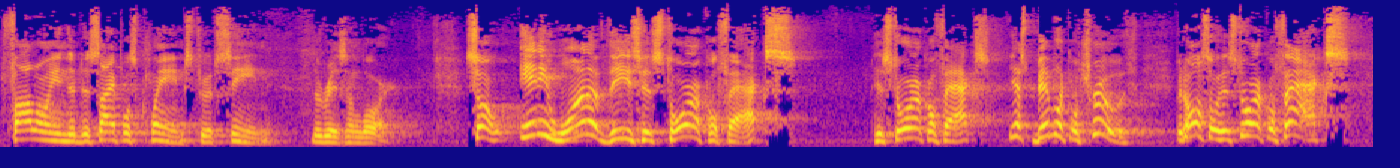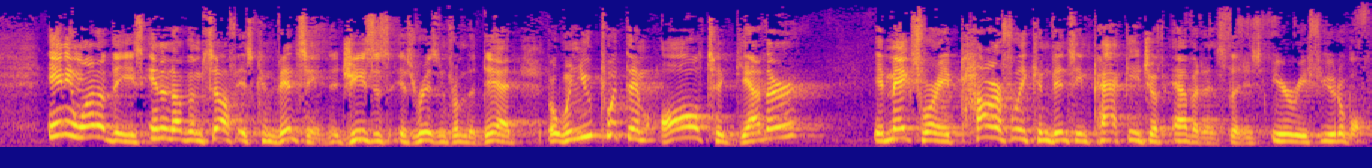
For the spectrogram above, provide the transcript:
following the disciples' claims to have seen the risen Lord. So, any one of these historical facts, historical facts, yes, biblical truth, but also historical facts, any one of these, in and of themselves, is convincing that Jesus is risen from the dead. But when you put them all together, it makes for a powerfully convincing package of evidence that is irrefutable.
